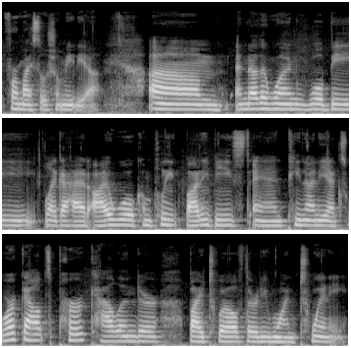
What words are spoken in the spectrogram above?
for my social media. Um, another one will be like I had, I will complete Body Beast and P90X workouts per calendar by 12 31 20.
